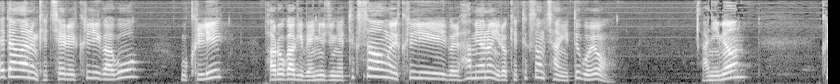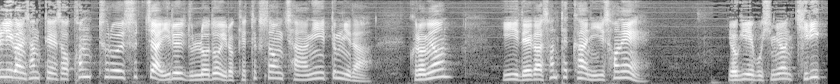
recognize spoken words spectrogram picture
해당하는 객체를 클릭하고 우클릭, 바로가기 메뉴 중에 특성을 클릭을 하면은 이렇게 특성 창이 뜨고요. 아니면 클릭한 상태에서 컨트롤 숫자 1을 눌러도 이렇게 특성 창이 뜹니다. 그러면 이 내가 선택한 이 선에 여기에 보시면 길이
